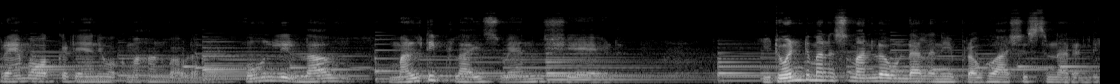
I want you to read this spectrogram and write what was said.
ప్రేమ ఒక్కటే అని ఒక మహానుభావుడు అన్నాడు. Only love multiplies when shared ఇటువంటి మనసు మనలో ఉండాలని ప్రభు ఆశిస్తున్నారండి.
